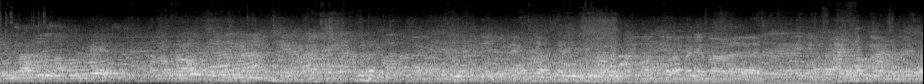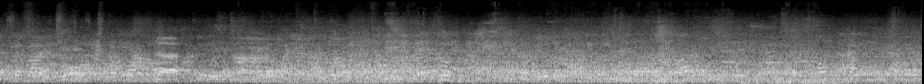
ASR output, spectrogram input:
ทุนสร้างกรุงเทพแล้วก็ไม่ได้มาเลยเออ Thank you.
